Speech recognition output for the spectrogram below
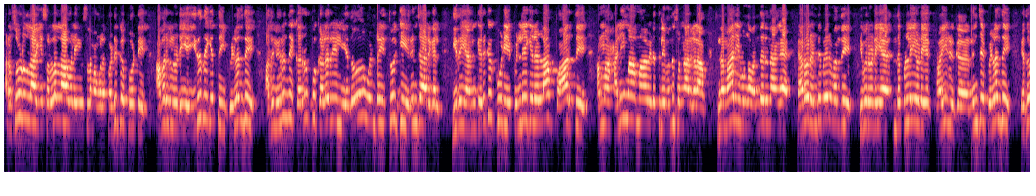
ரசூலுல்லாஹி சொல்லல்லா அலைஹி அவங்களை அவங்கள படுக்க போட்டு அவர்களுடைய இருதயத்தை பிளந்து அதிலிருந்து கருப்பு கலரில் ஏதோ ஒன்றை தூக்கி எரிஞ்சார்கள் இதை அங்க இருக்கக்கூடிய பிள்ளைகள் எல்லாம் பார்த்து அம்மா ஹலிமா அம்மாவிடத்துல வந்து சொன்னார்களாம் இந்த மாதிரி இவங்க வந்திருந்தாங்க. யாரோ ரெண்டு பேர் வந்து இவருடைய இந்த பிள்ளையுடைய வயிறு க- நெஞ்சை பிளந்து ஏதோ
